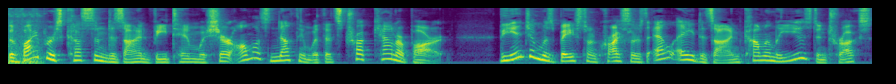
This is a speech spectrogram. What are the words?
The Viper's custom designed V10 would share almost nothing with its truck counterpart. The engine was based on Chrysler's LA design commonly used in trucks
